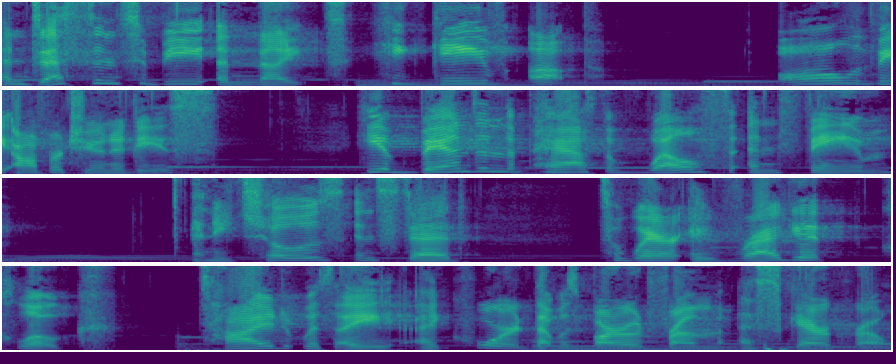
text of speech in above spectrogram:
and destined to be a knight, he gave up all of the opportunities. He abandoned the path of wealth and fame, and he chose instead to wear a ragged cloak tied with a, a cord that was borrowed from a scarecrow.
